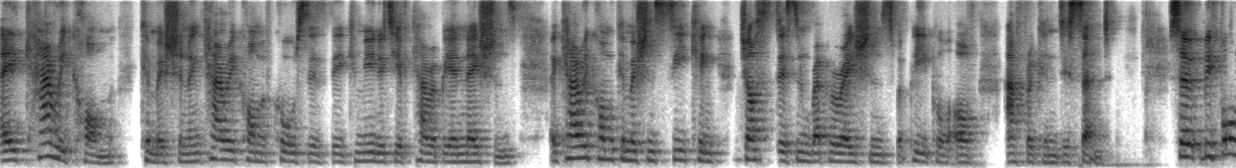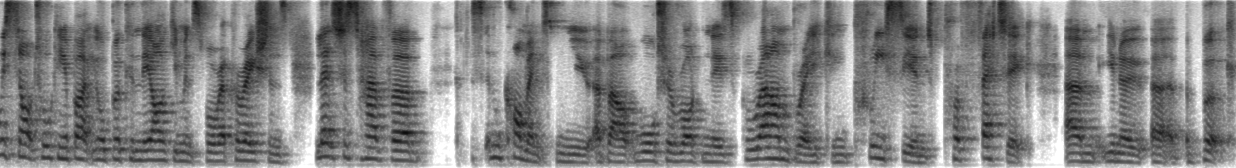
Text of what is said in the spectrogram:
a CARICOM commission, and CARICOM, of course, is the Community of Caribbean Nations, a CARICOM commission seeking justice and reparations for people of African descent. So, before we start talking about your book and the arguments for reparations, let's just have uh, some comments from you about Walter Rodney's groundbreaking, prescient, prophetic, um, you know, uh, book,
